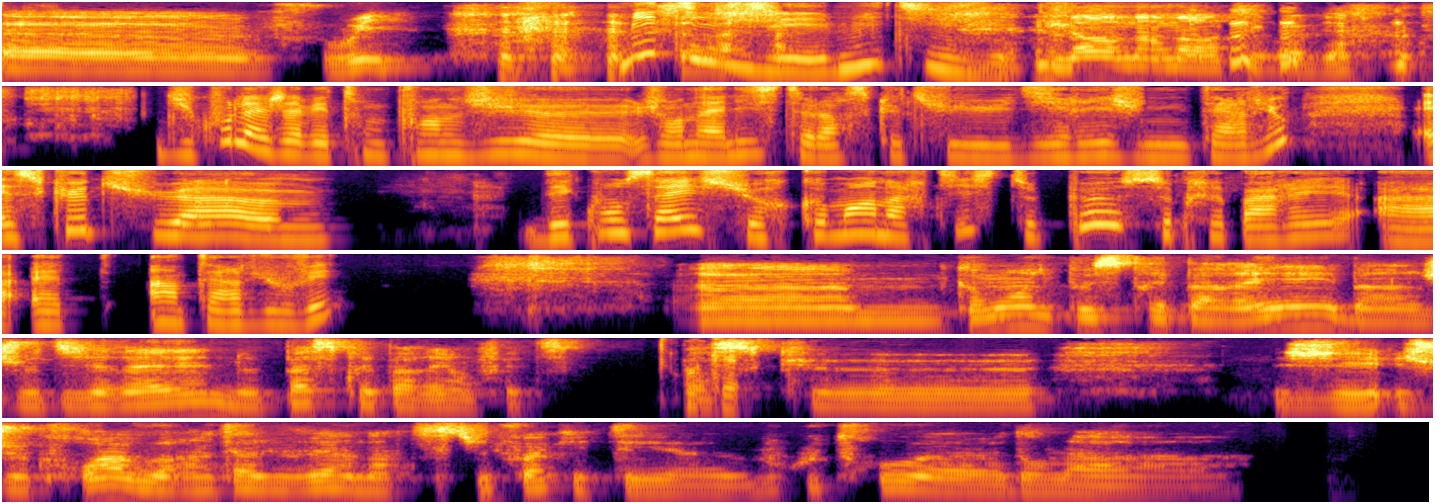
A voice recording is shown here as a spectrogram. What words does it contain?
Euh, Oui. mitigé, mitigé. Non, non, non, tout va bien. Du coup, là, j'avais ton point de vue euh, journaliste lorsque tu diriges une interview. Est-ce que tu as euh, des conseils sur comment un artiste peut se préparer à être interviewé? Comment il peut se préparer? Ben, je dirais ne pas se préparer en fait, parce que je crois avoir interviewé un artiste une fois qui était euh, beaucoup trop euh, dans la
